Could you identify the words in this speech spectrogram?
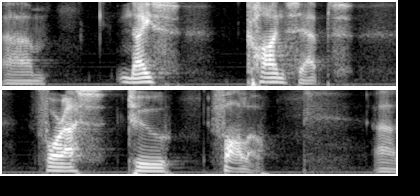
um, nice concepts for us to follow. Uh,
